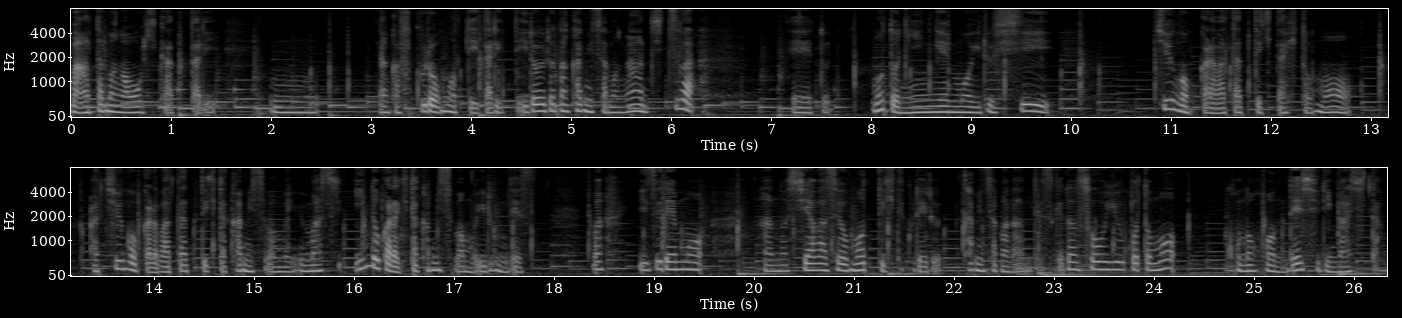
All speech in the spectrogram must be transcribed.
まあ、頭が大きかったりうんなんか袋を持っていたりっていろいろな神様が実は、えーと、元人間もいるし中国から渡ってきた人もあ中国から渡ってきた神様もいますしインドから来た神様もいるんです。まあ、いずれもあの幸せを持ってきてくれる神様なんですけどそういうこともこの本で知りました。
